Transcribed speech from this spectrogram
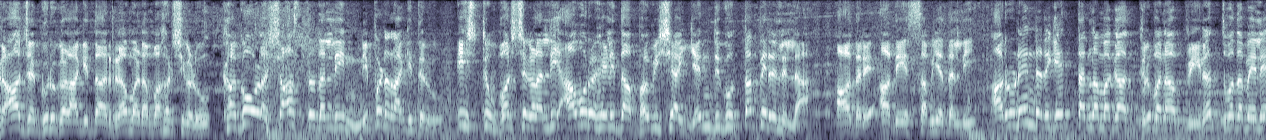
ರಾಜಗುರುಗಳಾಗಿದ್ದ ರಮಣ ಮಹರ್ಷಿಗಳು ಖಗೋಳ ಶಾಸ್ತ್ರದಲ್ಲಿ ನಿಪುಣರಾಗಿದ್ದರು. ಇಷ್ಟು ವರ್ಷಗಳಲ್ಲಿ ಅವರು ಹೇಳಿದ ಭವಿಷ್ಯ ಎಂದಿಗೂ ತಪ್ಪಿರಲಿಲ್ಲ. ಆದರೆ ಅದೇ ಸಮಯದಲ್ಲಿ ಅರುಣೇಂದ್ರರಿಗೆ ತನ್ನ ಮಗ ಧ್ರುವನ ವೀರತ್ವದ ಮೇಲೆ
